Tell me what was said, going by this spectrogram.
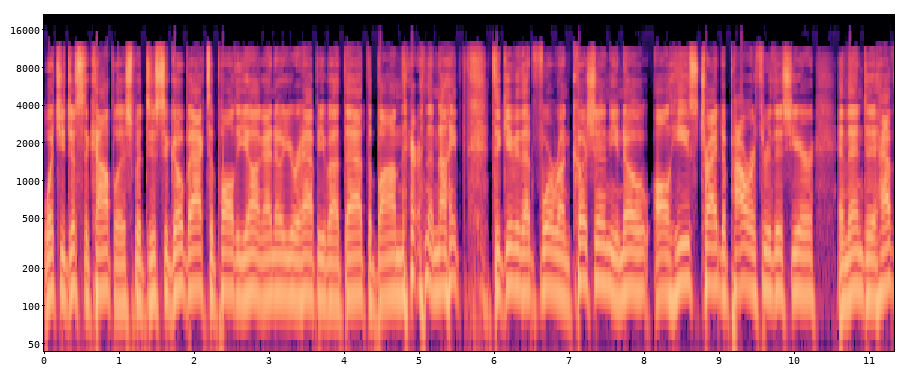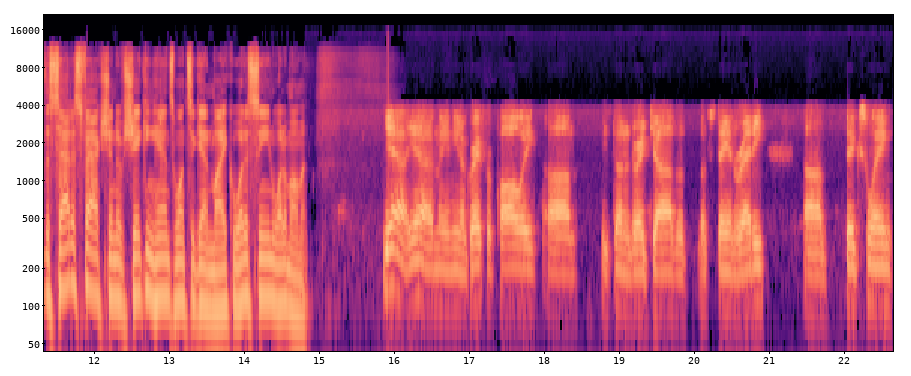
what you just accomplished. But just to go back to Paul DeJong, I know you were happy about that. The bomb there in the ninth to give you that four run cushion. You know, all he's tried to power through this year, and then to have the satisfaction of shaking hands once again, Mike. What a scene, what a moment. Yeah, yeah. I mean, you know, great for Paulie. Um, he's done a great job of, of staying ready. Um, big swing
